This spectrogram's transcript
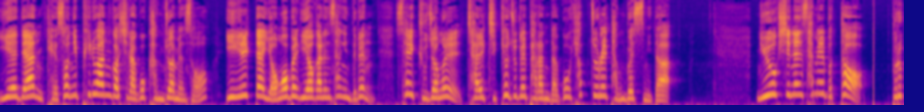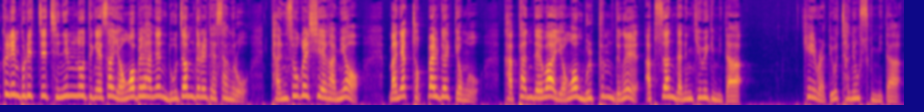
이에 대한 개선이 필요한 것이라고 강조하면서 이 일대 영업을 이어가는 상인들은 새 규정을 잘 지켜주길 바란다고 협조를 당부했습니다. 뉴욕시는 3일부터 브루클린 브릿지 진입로 등에서 영업을 하는 노점들을 대상으로 단속을 시행하며 만약 적발될 경우 가판대와 영업 물품 등을 압수한다는 계획입니다. K라디오 전영숙입니다.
